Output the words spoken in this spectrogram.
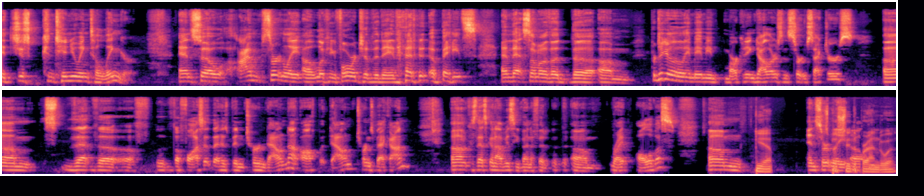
it's just continuing to linger. And so I'm certainly uh, looking forward to the day that it abates and that some of the, the um, particularly maybe marketing dollars in certain sectors, um, that the uh, the faucet that has been turned down, not off but down, turns back on, because uh, that's going to obviously benefit um, right all of us. Um, yeah, and certainly especially the brand work.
